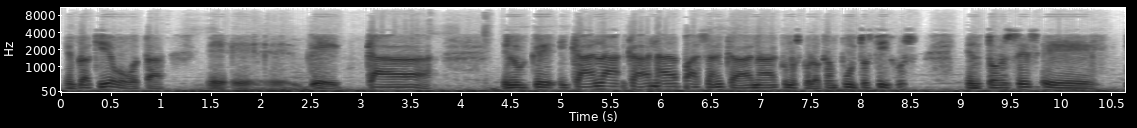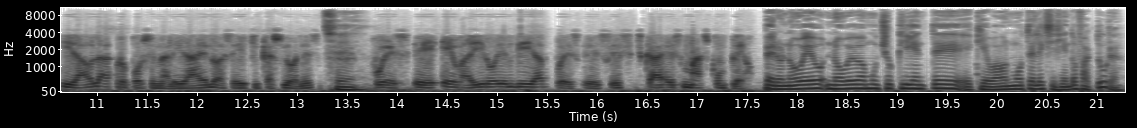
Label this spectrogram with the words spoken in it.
ejemplo aquí de Bogotá, eh, eh, que cada en lo que y cada, la- cada nada pasan, cada nada nos colocan puntos fijos. Entonces, eh, y dado la proporcionalidad de las edificaciones, pues eh, evadir hoy en día pues es, es- es cada vez más complejo. Pero no veo, no veo a mucho cliente eh, que va a un motel exigiendo factura.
